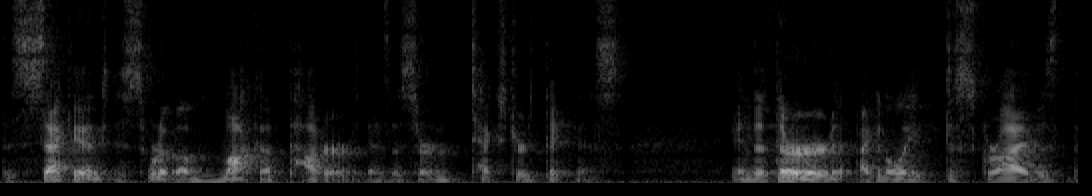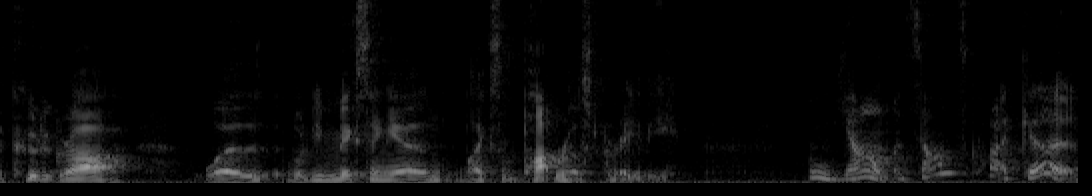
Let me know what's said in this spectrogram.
The second is sort of a maca powder that has a certain textured thickness. And the third, I can only describe as the coup de grace, was would be mixing in like some pot roast gravy. Oh, yum. It sounds quite good.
